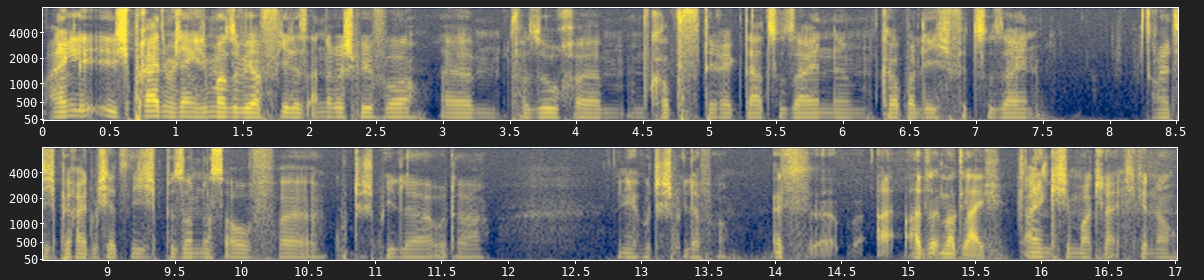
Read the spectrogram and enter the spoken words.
Eigentlich, ich bereite mich eigentlich immer so wie auf jedes andere Spiel vor. Ähm, Versuche ähm, im Kopf direkt da zu sein, ähm, körperlich fit zu sein. Also ich bereite mich jetzt nicht besonders auf äh, gute Spieler oder weniger gute Spieler vor. Es, äh, also immer gleich. Eigentlich immer gleich, genau.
